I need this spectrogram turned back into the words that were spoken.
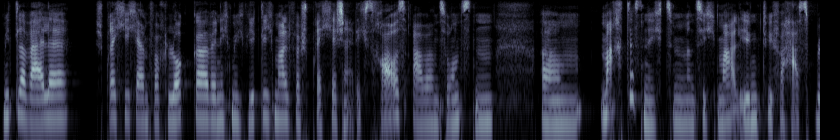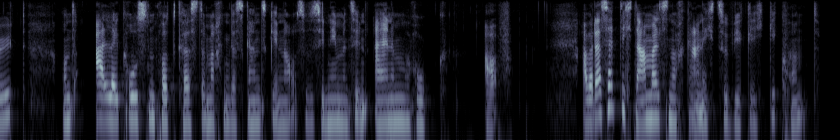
mittlerweile spreche ich einfach locker. Wenn ich mich wirklich mal verspreche, schneide ich es raus. Aber ansonsten ähm, macht es nichts, wenn man sich mal irgendwie verhaspelt. Und alle großen Podcaster machen das ganz genauso. Sie nehmen es in einem Ruck auf. Aber das hätte ich damals noch gar nicht so wirklich gekonnt.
